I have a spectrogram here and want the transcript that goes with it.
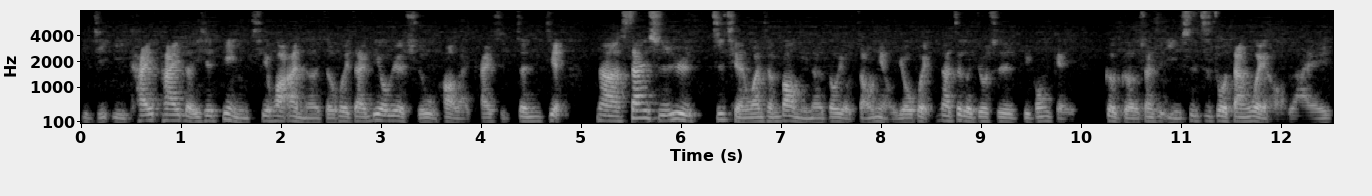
以及已开拍的一些电影企划案呢，则会在六月十五号来开始征件。那三十日之前完成报名呢，都有早鸟优惠。那这个就是提供给各个算是影视制作单位哈，来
